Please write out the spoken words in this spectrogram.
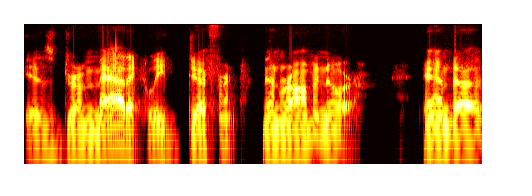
is dramatically different than raw manure. And uh,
